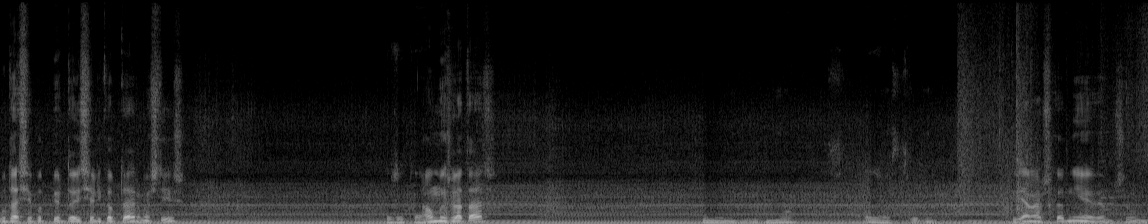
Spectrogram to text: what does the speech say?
Uda się podpierdolić helikopter, myślisz? Że tak. A umiesz latać? Umiem, No. To nie jest trudne. Ja na przykład nie wiem, czy umiem.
